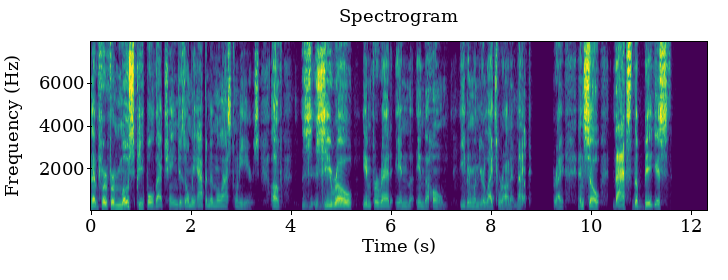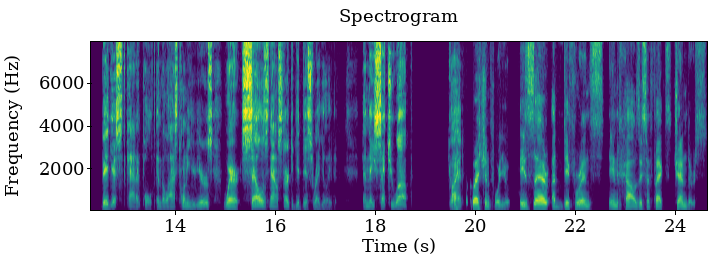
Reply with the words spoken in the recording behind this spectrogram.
Uh, For for most people, that change has only happened in the last 20 years of z- zero infrared in the, in the home, even when your lights were on at night, right? And so that's the biggest biggest catapult in the last 20 years where cells now start to get dysregulated and they set you up. Go I ahead. have a question for you. Is there a difference in how this affects genders?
